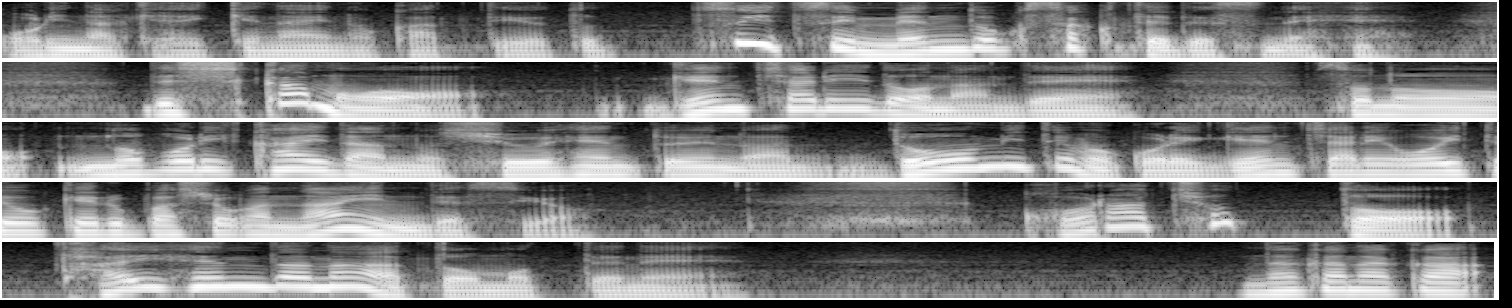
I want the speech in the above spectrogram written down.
降りなきゃいけないのかっていうとついつい面倒くさくてですね。でしかも原チャリ移動なんでその上り階段の周辺というのはどう見てもこれ原チャリ置いておける場所がないんですよ。これはちょっと大変だなと思ってね。なかなか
